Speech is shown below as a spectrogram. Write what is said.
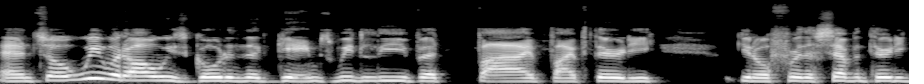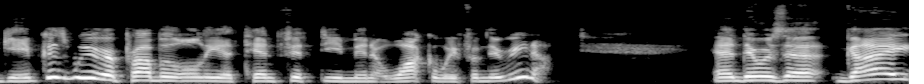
And so we would always go to the games. We'd leave at 5, 5.30, you know, for the 7.30 game because we were probably only a 10, 15 minute walk away from the arena. And there was a guy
